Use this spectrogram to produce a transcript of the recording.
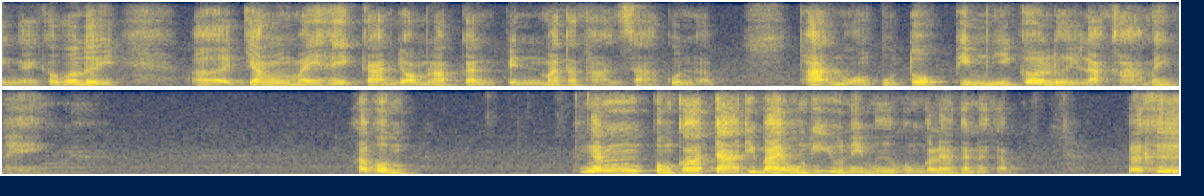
ยังไงเขาก็เลยเยังไม่ให้การยอมรับกันเป็นมาตรฐานสากลครับ พระหลวงปู่โตะพิมพ์นี้ก็เลยราคาไม่แพงนะครับผม งั้นผมก็จะอธิบายองค์ที่อยู่ในมือผมก็แล้วกันนะครับ ก็คือ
